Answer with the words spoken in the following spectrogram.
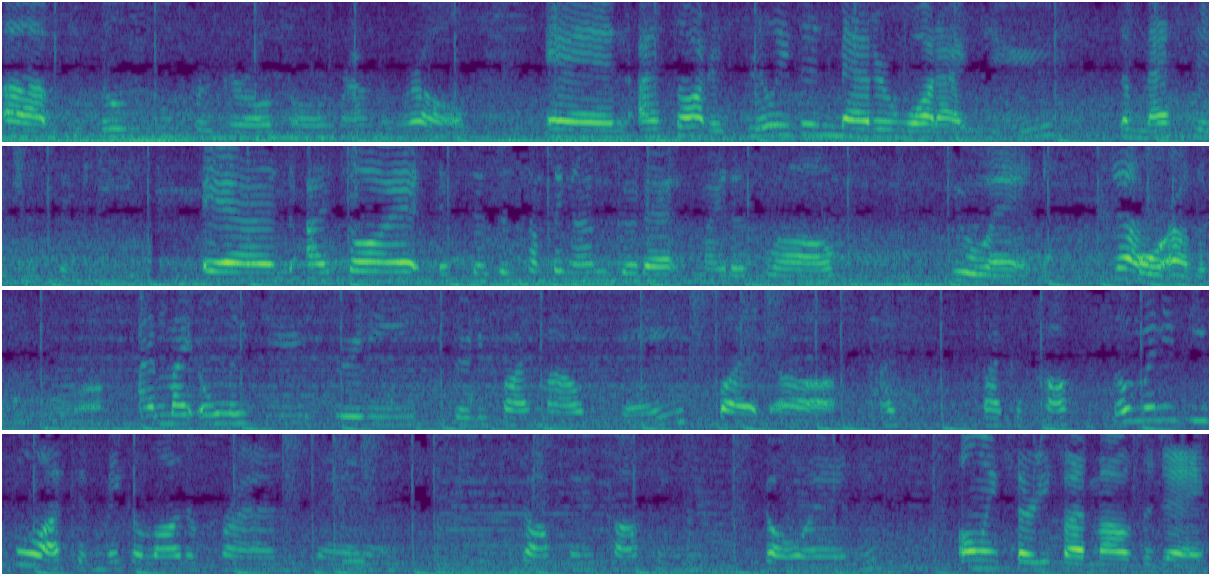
um, to build schools for girls all around the world. And I thought it really didn't matter what I do, the message is the key. And I thought if this is something I'm good at, might as well do it Yeah. for other people. I might only do 30, 35 miles a day, but uh, I, I could talk to so many people, I could make a lot of friends and just keep stopping, talking, going. Only 35 miles a day.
